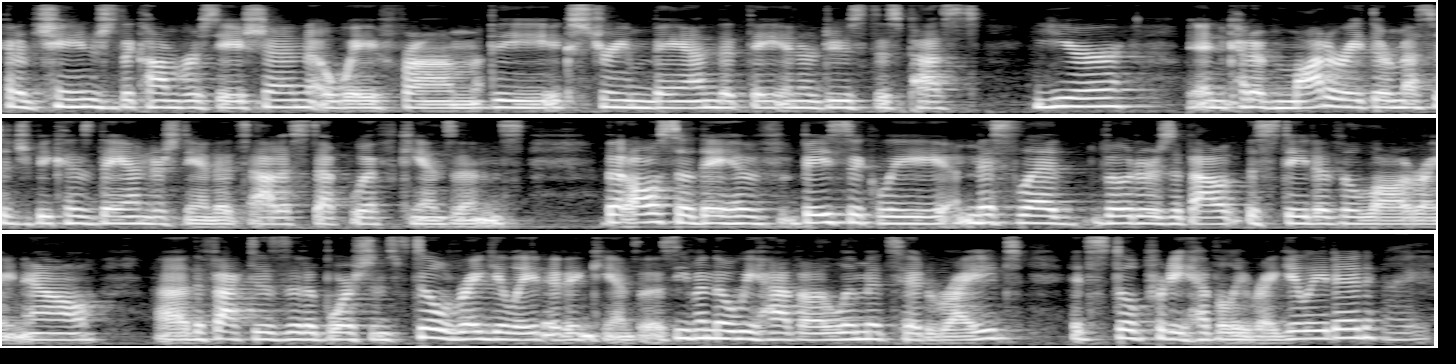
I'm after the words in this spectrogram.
kind of change the conversation away from the extreme ban that they introduced this past year and kind of moderate their message because they understand it's out of step with Kansans. But also, they have basically misled voters about the state of the law right now uh, the fact is that abortion is still regulated in Kansas. Even though we have a limited right, it's still pretty heavily regulated. Right.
